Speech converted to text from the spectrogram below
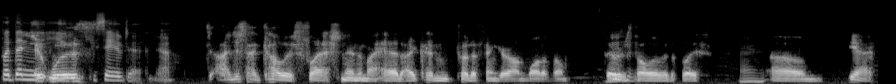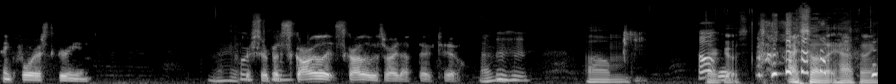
but then you, It was- you saved it. Yeah. I just had colors flashing into my head. I couldn't put a finger on one of them. They were just Mm-hmm. all over the place. All right. Um, yeah, I think forest green All right. for Forest sure. But. Scarlet, Scarlet was right up there too. Okay. Mm-hmm. Um, Oh, there it goes. I saw that happening.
